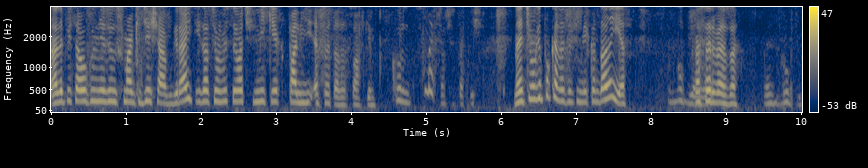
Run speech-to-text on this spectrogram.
ale pisał ogólnie, że już ma gdzieś upgrade i zaczął wysyłać filmiki, jak pali efeta ze Sławkiem. Kurde, to smek jest jakiś. No ja ci mogę pokazać ten filmik, on dalej jest na serwerze. To jest głupi.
